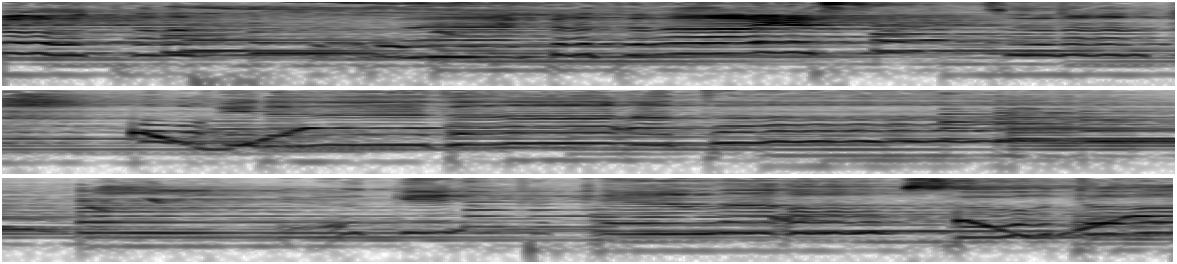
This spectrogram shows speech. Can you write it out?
歌誰か大切な思い出だった雪のかけらをそっと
